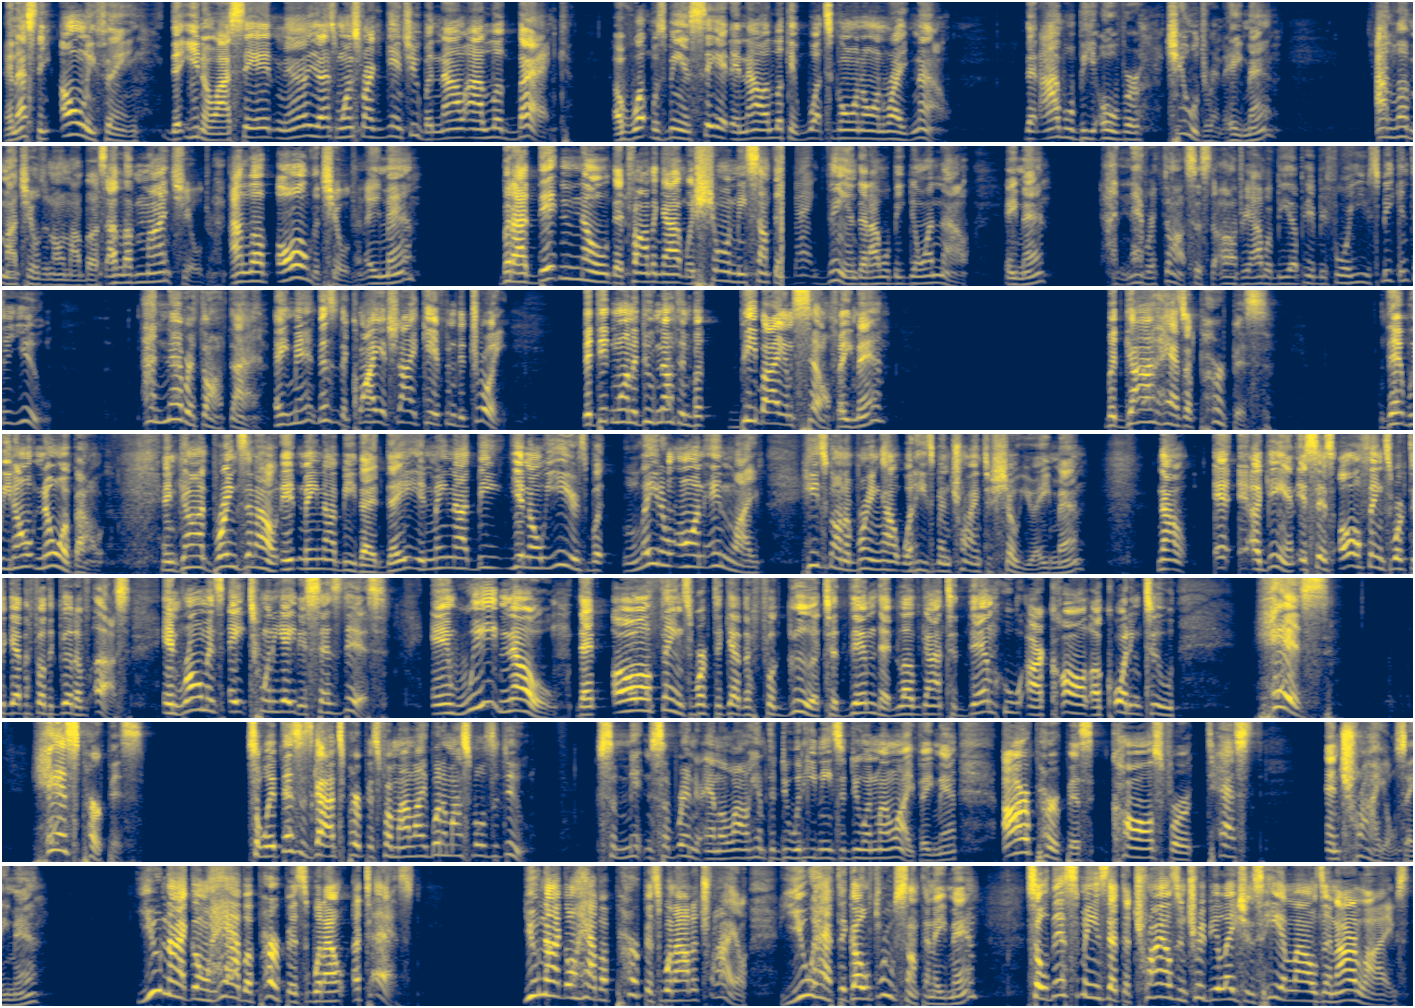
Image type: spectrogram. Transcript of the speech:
And that's the only thing that, you know, I said, yeah, that's one strike against you. But now I look back of what was being said, and now I look at what's going on right now. That I will be over children. Amen. I love my children on my bus. I love my children. I love all the children. Amen. But I didn't know that Father God was showing me something back then that I will be doing now. Amen. I never thought, Sister Audrey, I would be up here before you speaking to you. I never thought that. Amen. This is the quiet, shy kid from Detroit that didn't want to do nothing but be by himself. Amen. But God has a purpose that we don't know about. And God brings it out. It may not be that day, it may not be, you know, years, but later on in life, He's going to bring out what He's been trying to show you. Amen. Now, again, it says all things work together for the good of us. In Romans 8 28, it says this. And we know that all things work together for good to them that love God, to them who are called according to his his purpose. So if this is God's purpose for my life, what am I supposed to do? Submit and surrender and allow him to do what he needs to do in my life. Amen. Our purpose calls for tests and trials. Amen. You're not going to have a purpose without a test. You're not going to have a purpose without a trial. You have to go through something. Amen. So this means that the trials and tribulations he allows in our lives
